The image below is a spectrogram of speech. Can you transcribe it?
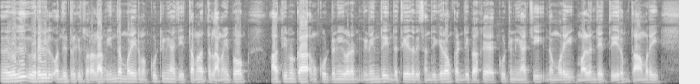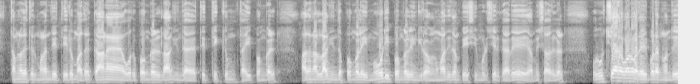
வெகு விரைவில் வந்துட்டு இருக்குன்னு சொல்லலாம். இந்த முறை நம்ம கூட்டணி ஆட்சி தமிழகத்தில் அமைப்போம். அதிமுக கூட்டணியுடன் இணைந்து இந்த தேர்தலை சந்திக்கிறோம். கண்டிப்பாக கூட்டணி ஆட்சி இந்த முறை மலர்ந்தே தீரும். தாமரை தமிழகத்தில் மலர்ந்தே தீரும். அதற்கான ஒரு பொங்கல் தான் இந்த தித்திக்கும் தை பொங்கல். அதனால் தான் இந்த பொங்கலை மோடி பொங்கல் என்கிறவங்க மாதிரி தான் பேசி முடிச்சிருக்காரு அமித்ஷா அவர்கள். ஒரு உற்சாகமான வரவேற்புடன் வந்து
